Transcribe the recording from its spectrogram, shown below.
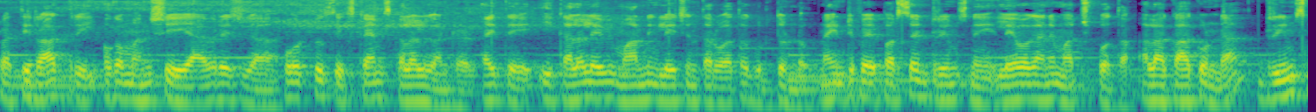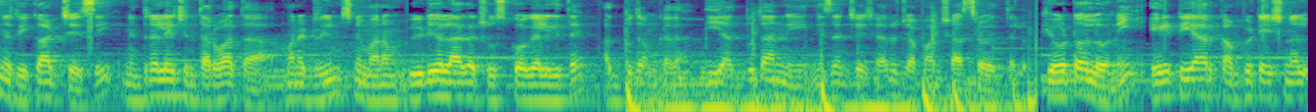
ప్రతి రాత్రి ఒక మనిషి యావరేజ్గా ఫోర్ టు సిక్స్ టైమ్స్ కలలు కంటాడు. అయితే ఈ కలలేవి మార్నింగ్ లేచిన తర్వాత గుర్తుండవు. నైన్టీ ఫైవ్ పర్సెంట్ డ్రీమ్స్ని లేవగానే మర్చిపోతాం. అలా కాకుండా డ్రీమ్స్ని రికార్డ్ చేసి నిద్ర లేచిన తర్వాత మన డ్రీమ్స్ని మనం వీడియో లాగా చూసుకోగలిగితే అద్భుతం కదా? ఈ అద్భుతాన్ని నిజం చేశారు జపాన్ శాస్త్రవేత్తలు. క్యోటోలోని ఏటీఆర్ కంప్యూటేషనల్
